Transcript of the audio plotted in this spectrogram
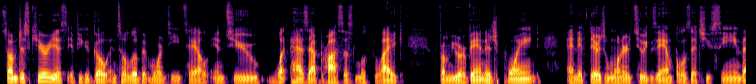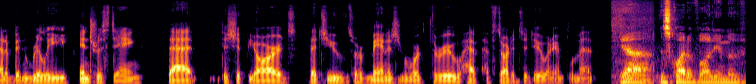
So I'm just curious if you could go into a little bit more detail into what has that process looked like from your vantage point and if there's one or two examples that you've seen that have been really interesting that the shipyards that you've sort of managed and worked through have, have started to do and implement. Yeah, there's quite a volume of,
